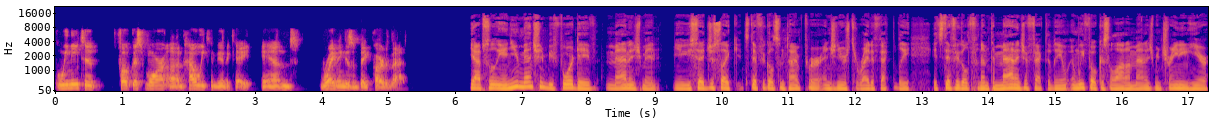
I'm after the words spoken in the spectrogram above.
we need to focus more on how we communicate, and writing is a big part of that. Yeah, absolutely. And you mentioned before, Dave, management you, you said just like it's difficult sometimes for engineers to write effectively, it's difficult for them to manage effectively. And we focus a lot on management training here.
